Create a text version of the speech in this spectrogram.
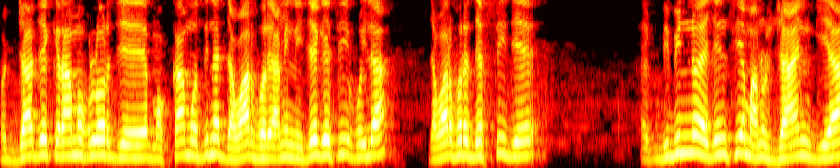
হজ্জাজে কেরামকলর যে মক্কা মদিনা যাওয়ার পরে, আমি নিজে গেছি পইলা যাওয়ার পরে দেখছি যে বিভিন্ন এজেন্সিয়ে মানুষ যায়ন গিয়া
